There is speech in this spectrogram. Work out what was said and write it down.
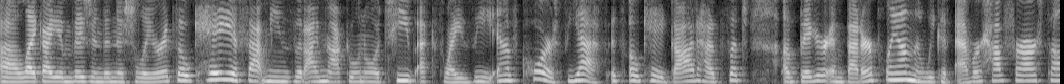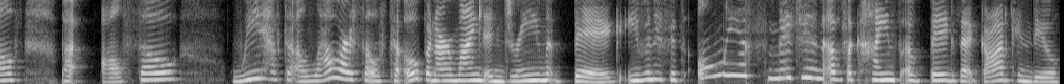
uh, like I envisioned initially, or it's okay if that means that I'm not going to achieve XYZ. And of course, yes, it's okay. God has such a bigger and better plan than we could ever have for ourselves. But also, we have to allow ourselves to open our mind and dream big, even if it's only a smidgen of the kinds of big that God can do,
